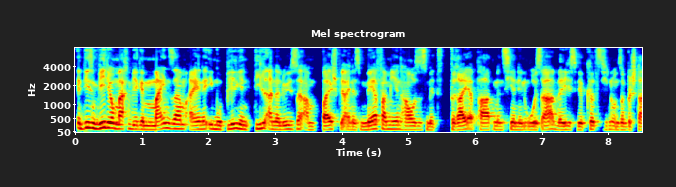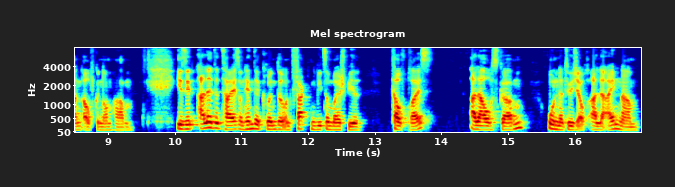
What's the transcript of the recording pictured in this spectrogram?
In diesem Video machen wir gemeinsam eine Immobilien-Deal-Analyse am Beispiel eines Mehrfamilienhauses mit drei Apartments hier in den USA, welches wir kürzlich in unserem Bestand aufgenommen haben. Ihr seht alle Details und Hintergründe und Fakten wie zum Beispiel Kaufpreis, alle Ausgaben und natürlich auch alle Einnahmen.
